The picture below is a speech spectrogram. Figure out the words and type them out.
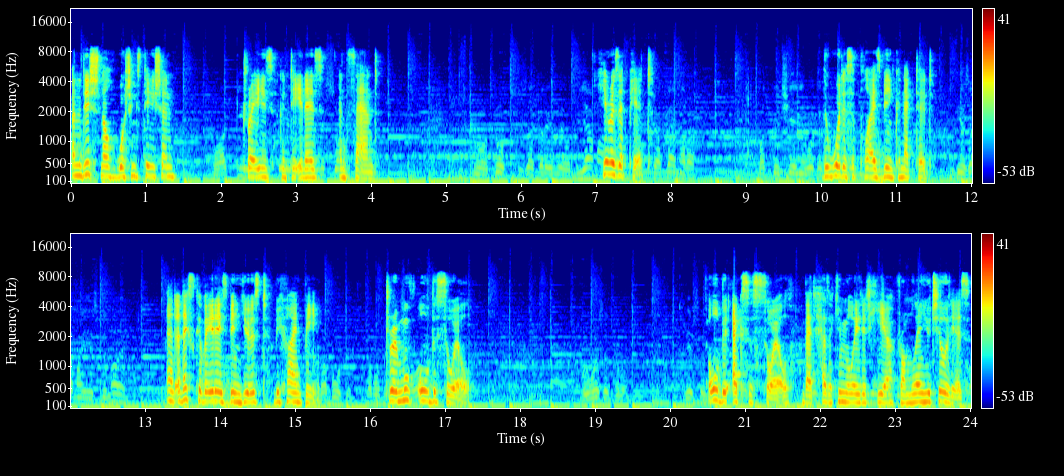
an additional washing station, trays, containers and sand. Here is a pit. The water supply is being connected. And an excavator is being used behind me to remove all the soil. All the excess soil that has accumulated here from land utilities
